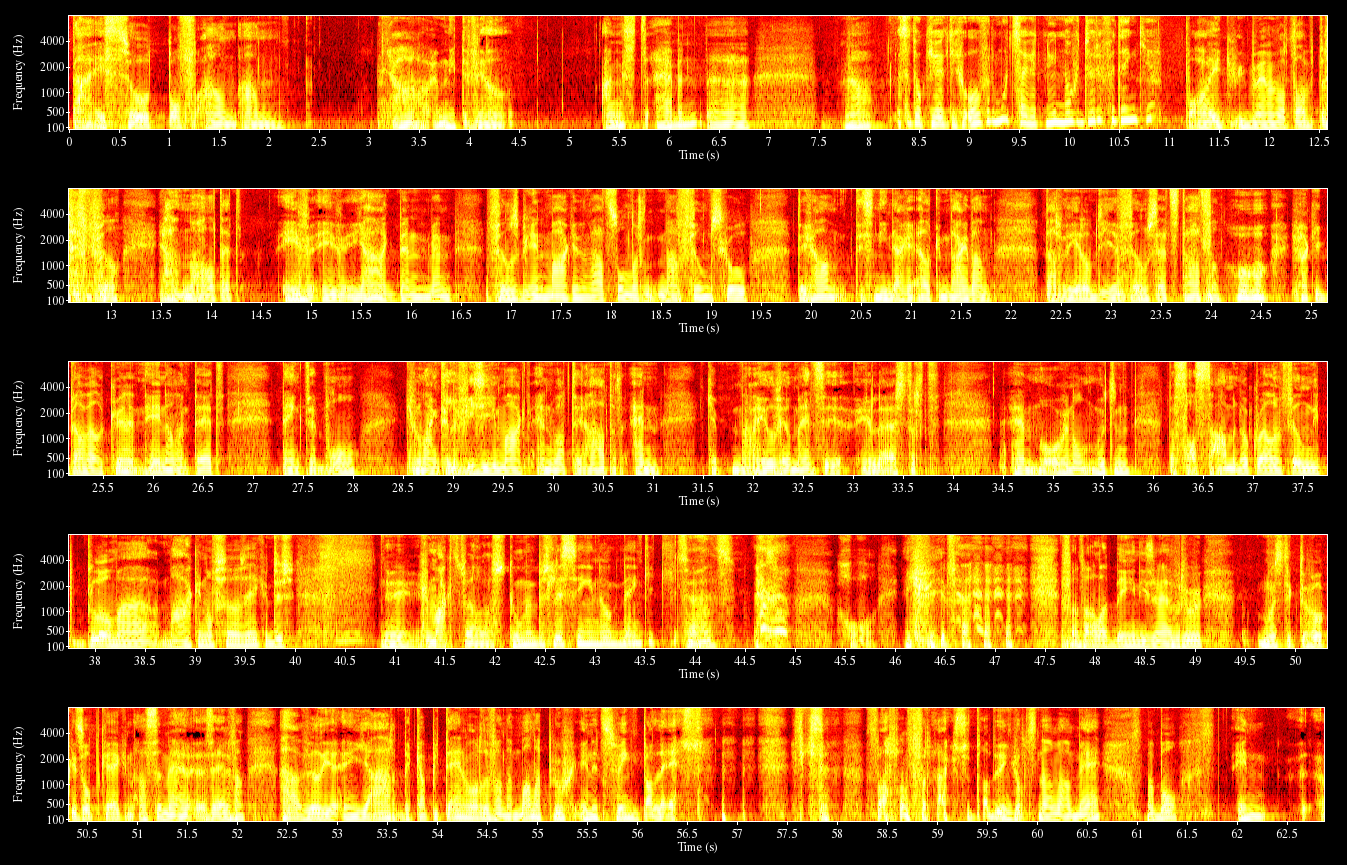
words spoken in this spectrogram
dat is zo tof aan, aan ja, niet te veel angst hebben. Eh, ja. Is dat ook jeugdig overmoed? Zou je het nu nog durven, denk je? Boah, ik, ik ben wat dat betreft wel ja, nog altijd even, even... Ja, ik ben, ben films beginnen maken inderdaad zonder naar filmschool te gaan. Het is niet dat je elke dag dan daar weer op die filmset staat van oh, ga ik dat wel kunnen? Nee, na een tijd denkt je, bon, ik heb lang televisie gemaakt en wat theater en ik heb naar heel veel mensen geluisterd en mogen ontmoeten. Dat zal samen ook wel een filmdiploma maken of zo zeker. Dus nee, je maakt wel wat stoeme beslissingen ook, denk ik. Zoals? Goh, ik weet van alle dingen die ze mij vroegen, moest ik toch ook eens opkijken als ze mij zeiden van, ah, wil je een jaar de kapitein worden van de mannenploeg in het Swingpaleis? ik zei, waarom vragen ze dat in godsnaam aan mij? Maar bon, in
